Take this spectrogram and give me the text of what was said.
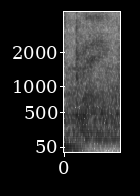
It's playing.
